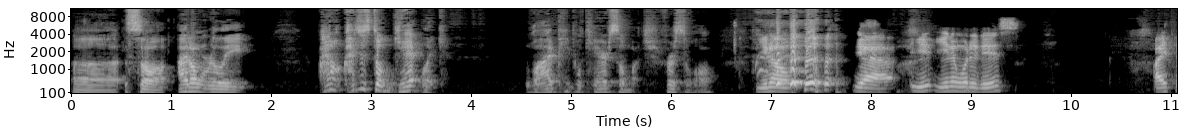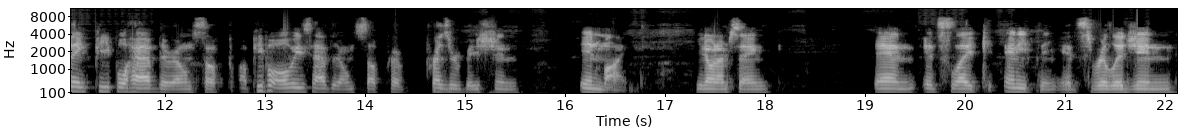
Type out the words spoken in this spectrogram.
Uh so i don't really i don't i just don't get like why people care so much first of all you know, yeah, you, you know what it is? I think people have their own self, people always have their own self preservation in mind. You know what I'm saying? And it's like anything, it's religion,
